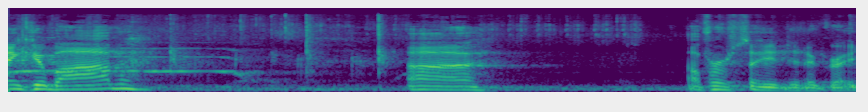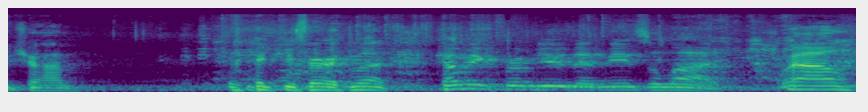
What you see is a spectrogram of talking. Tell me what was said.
Thank you, Bob. Uh, I'll first say you did a great job. Thank you very much. Coming from you, that means a lot. Well,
